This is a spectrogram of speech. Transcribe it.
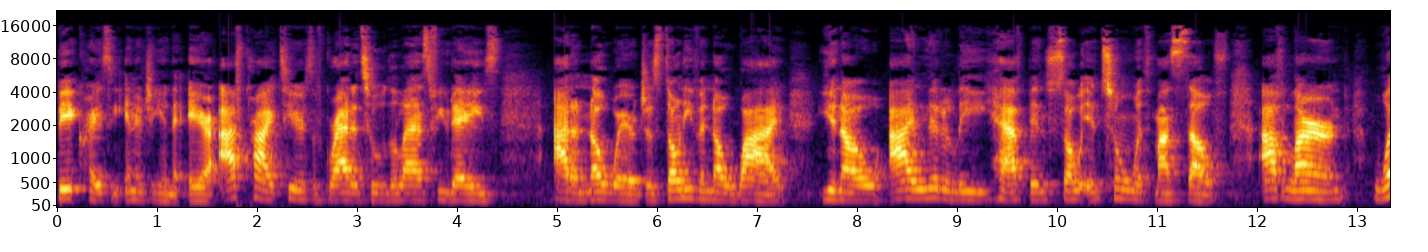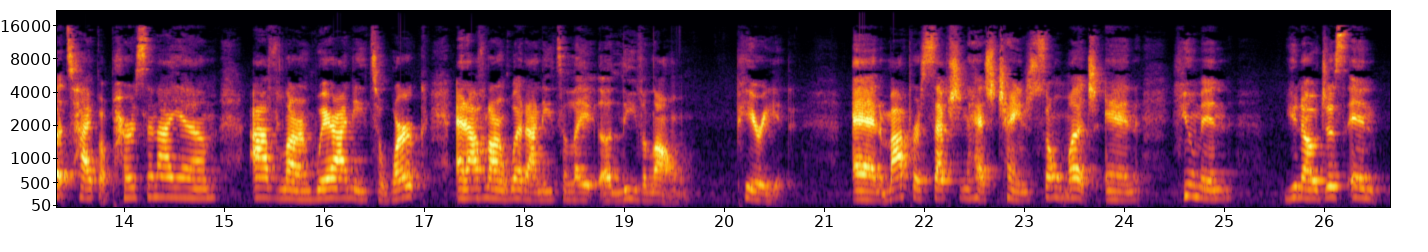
big crazy energy in the air. I've cried tears of gratitude the last few days out of nowhere, just don't even know why. You know, I literally have been so in tune with myself. I've learned what type of person I am. I've learned where I need to work, and I've learned what I need to lay, uh, leave alone, period. And my perception has changed so much in human, you know, just in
